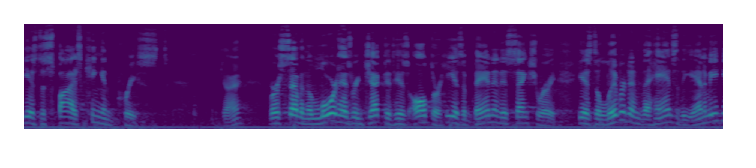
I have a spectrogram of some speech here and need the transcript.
He has despised king and priest. Okay? Verse 7 The Lord has rejected his altar. He has abandoned his sanctuary. He has delivered into the hands of the enemy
